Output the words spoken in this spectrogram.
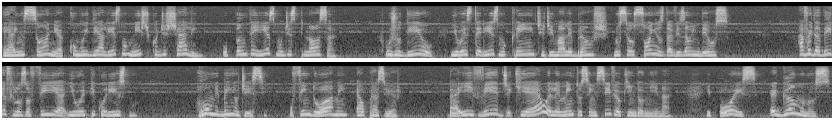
é a insônia como o idealismo místico de Schelling, o panteísmo de Spinoza, o judeu e o esterismo crente de Malebranche nos seus sonhos da visão em Deus, a verdadeira filosofia e o epicurismo. Hume bem o disse: o fim do homem é o prazer. Daí vede que é o elemento sensível que domina. E pois, ergamo-nos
